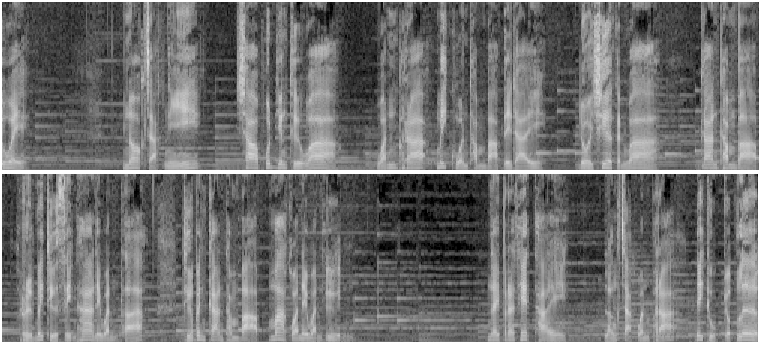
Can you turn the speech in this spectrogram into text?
ด้วย นอกจากนี้ ชาวพุทธยังถือว่า วันพระไม่ควรทำบาปใด ๆ โดยเชื่อกันว่า การทำบาปหรือไม่ถือศีลห้าในวันพระ ถือเป็นการทำบาปมากกว่าในวันอื่น ในประเทศไทย หลังจากวันพระได้ถูกยกเลิก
